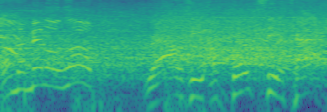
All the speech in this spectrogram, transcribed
From the middle rope. Rousey averts the attack.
